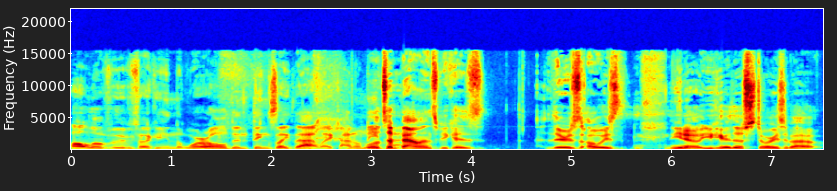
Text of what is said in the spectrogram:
all over fucking the world and things like that. Like, I don't well, need it's a that. balance because there's always, you know, you hear those stories about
